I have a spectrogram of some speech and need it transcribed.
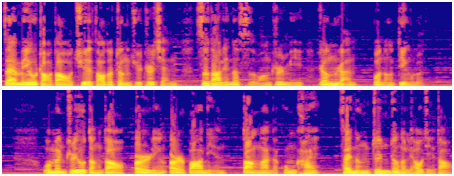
在没有找到确凿的证据之前，斯大林的死亡之谜仍然不能定论。我们只有等到二零二八年档案的公开，才能真正的了解到。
